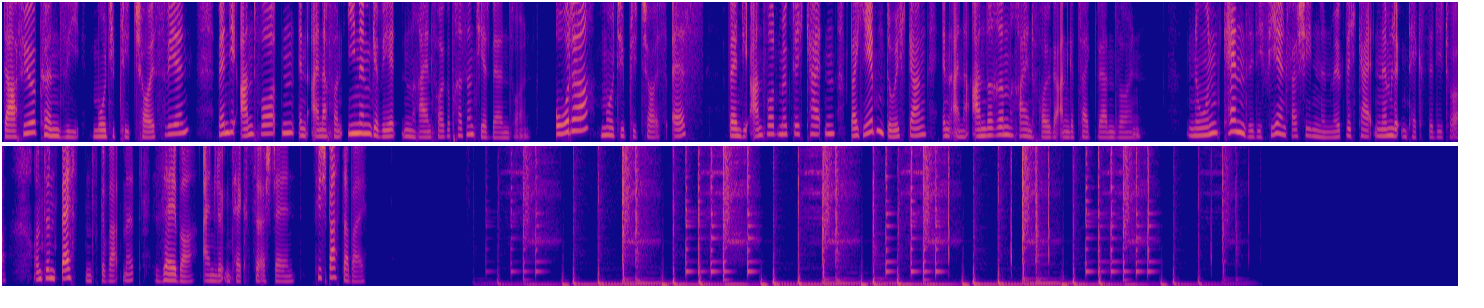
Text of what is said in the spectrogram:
Dafür können Sie Multiple Choice wählen, wenn die Antworten in einer von Ihnen gewählten Reihenfolge präsentiert werden sollen. Oder Multiple Choice S, wenn die Antwortmöglichkeiten bei jedem Durchgang in einer anderen Reihenfolge angezeigt werden sollen. Nun kennen Sie die vielen verschiedenen Möglichkeiten im Lückentexteditor und sind bestens gewappnet, selber einen Lückentext zu erstellen. Viel Spaß dabei!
